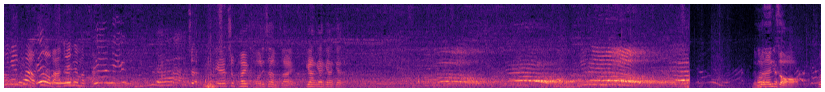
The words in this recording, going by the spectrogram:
这边不好做吧？这边那么窄。是啊，这今天做歹看，你知唔知？行行行行。能不能走？不，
